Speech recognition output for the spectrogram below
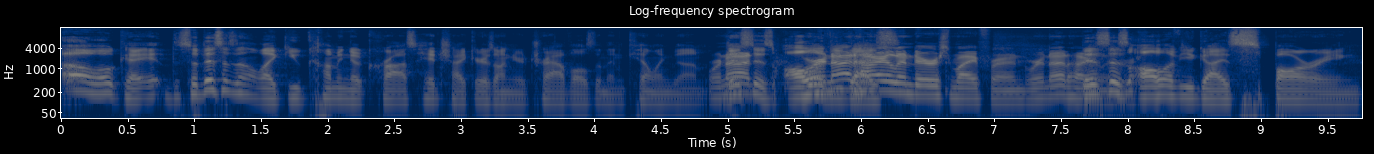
Oh, okay. So this isn't like you coming across hitchhikers on your travels and then killing them. We're not. this is all we're of not you guys. Highlanders, my friend. We're not Highlanders. This is all of you guys sparring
